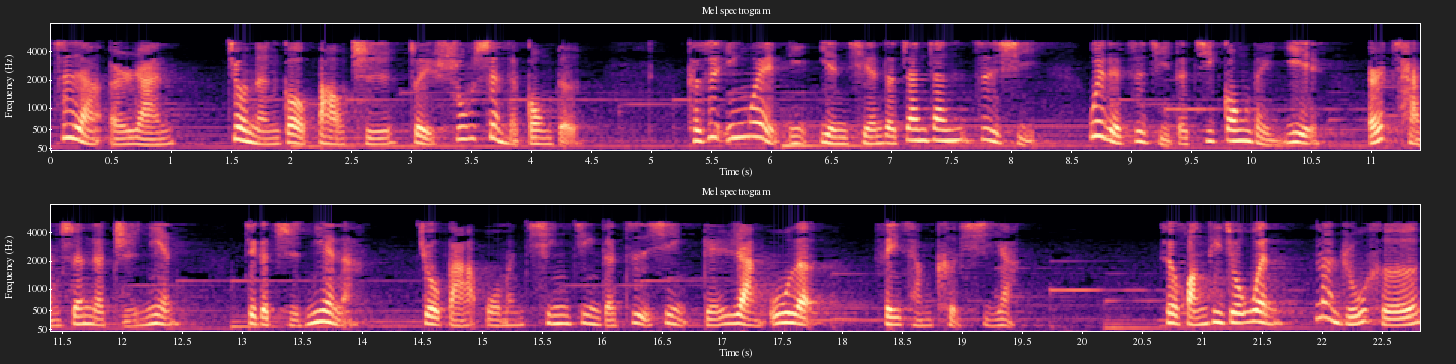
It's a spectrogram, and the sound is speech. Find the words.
自然而然就能够保持最殊胜的功德。可是因为你眼前的沾沾自喜，为了自己的积功累业而产生了执念，这个执念啊，就把我们清净的自信给染污了，非常可惜呀、啊。所以皇帝就问：那如何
